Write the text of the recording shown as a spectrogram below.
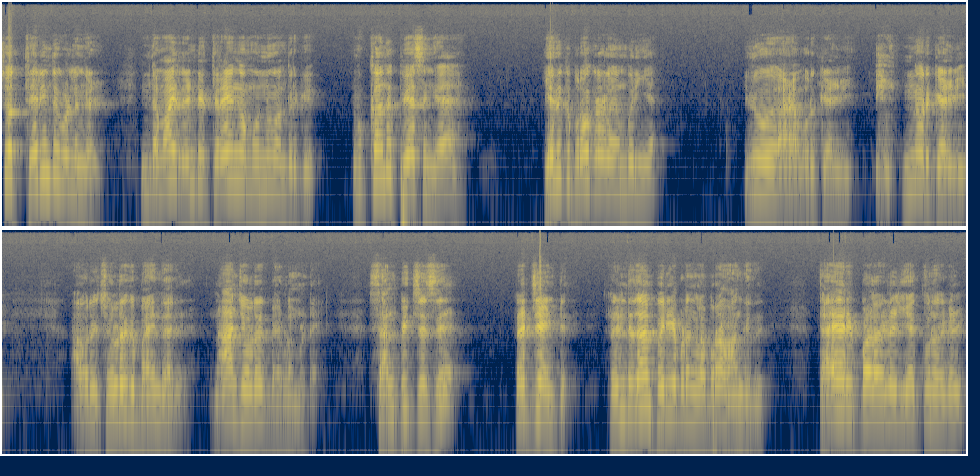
ஸோ தெரிந்து கொள்ளுங்கள். இந்த மாதிரி ரெண்டு திரையங்கம் ஒன்று வந்திருக்கு. உட்காந்து பேசுங்க. எதுக்கு புரோக்கர்களை நம்புறீங்க? இது ஒரு- ஒரு கேள்வி. இன்னொரு கேள்வி. அவர் சொல்கிறதுக்கு பயந்தார். நான் சொல்கிறதுக்கு பயப்பட மாட்டேன். சன் பிக்சர்ஸு ரெட் ஜெயிண்ட்டு ரெண்டு தான் பெரிய படங்களை பூரா வாங்குது. தயாரிப்பாளர்கள் இயக்குனர்கள்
